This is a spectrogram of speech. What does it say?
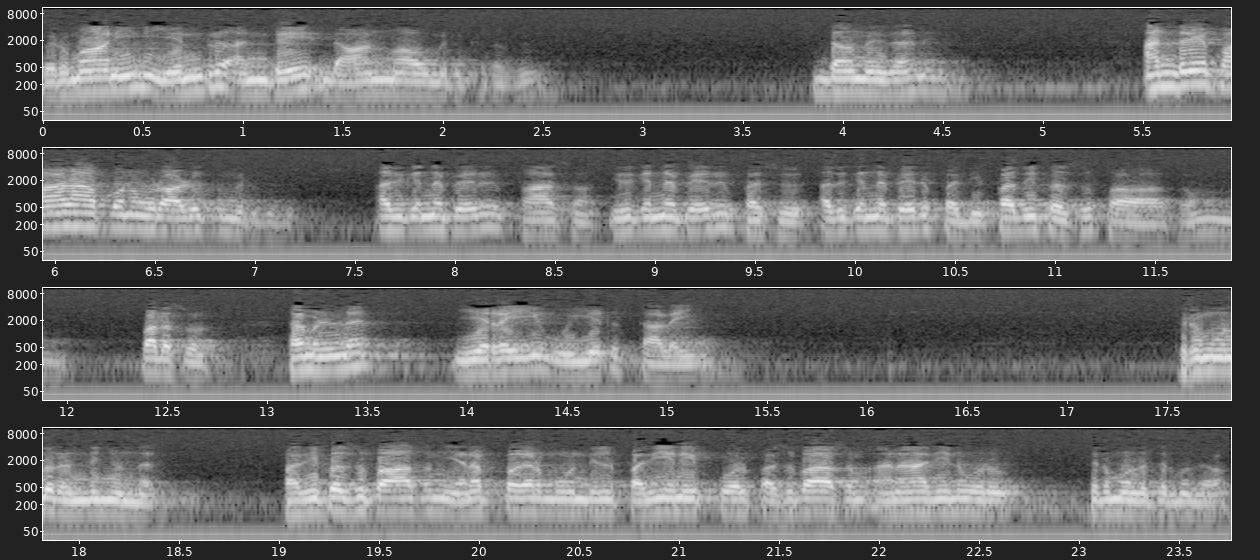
பெருமானின் என்று அன்றே இந்த ஆன்மாவும் இருக்கிறது. சித்தாந்தை தானே? அன்றே பாழா போன ஒரு அழுக்கும் இருக்குது. அதுக்கு என்ன பேரு? பாசம். இதுக்கு என்ன பேரு? பசு. அதுக்கு என்ன பேரு? பதி. பதி பசு பாசம். பட சொல். தமிழ்ல இறை உயிர் தலை. திருமூலர் ரெண்டு சொன்னார். பதி பசு பாசம் எனப்பகர் மூன்றில் பதியனை போல் பசுபாசம் அனாதின்னு ஒரு திருமூல திருமந்திரம்.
